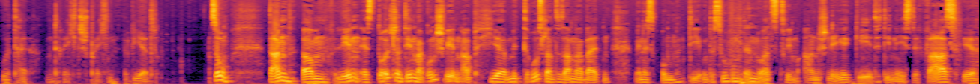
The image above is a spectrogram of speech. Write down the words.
Urteil und Recht sprechen wird. So, dann ähm, lehnen es Deutschland, Dänemark und Schweden ab, hier mit Russland zusammenarbeiten, wenn es um die Untersuchung der Nord Stream-Anschläge geht. Die nächste Phase, ihr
